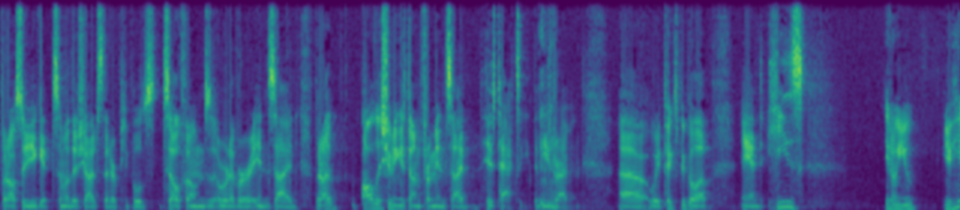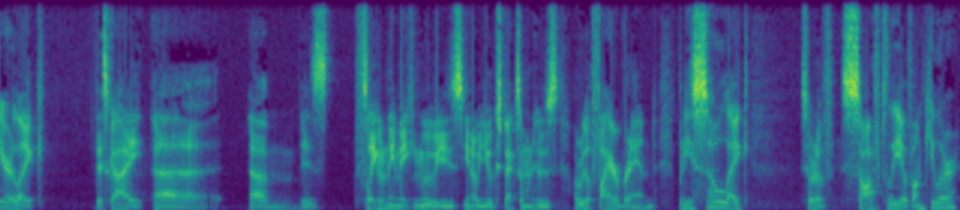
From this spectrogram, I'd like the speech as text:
but also you get some other shots that are people's cell phones or whatever inside. But all, all the shooting is done from inside his taxi that he's driving, uh, where he picks people up, and he's you know you you hear like this guy uh, um, is flagrantly making movies. You know, you expect someone who's a real firebrand, but he's so like sort of softly avuncular.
